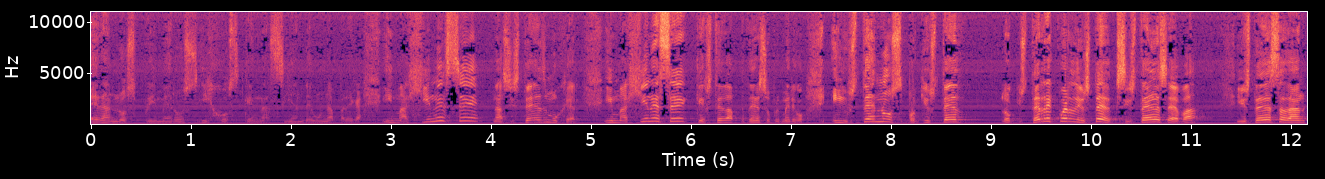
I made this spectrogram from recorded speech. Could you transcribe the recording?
eran los primeros hijos que nacían de una pareja. Imagínese, no, si usted es mujer, imagínese que usted va a tener su primer hijo. Y usted no, porque usted, lo que usted recuerda de usted, si usted es Eva y usted es Adán,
